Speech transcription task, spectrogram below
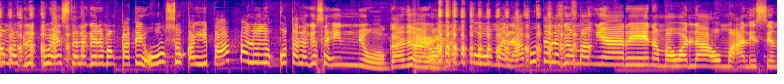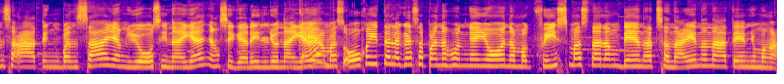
lang mag-request talaga namang pati usok ay ipapalunok ko talaga sa inyo. Ganun. Pero alam ko, malabo talaga mangyari na mawala o maalis yan sa ating bansa. Yung yosi na yan, yung sigarilyo na yan. Kaya mas okay talaga sa panahon ngayon na mag-face mask na lang din at sanayin na natin yung mga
